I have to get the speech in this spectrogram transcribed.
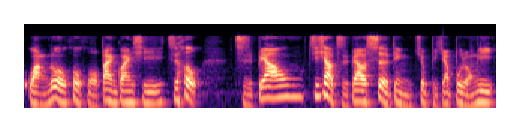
网络或伙伴关系之后，指标绩效指标设定就比较不容易。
